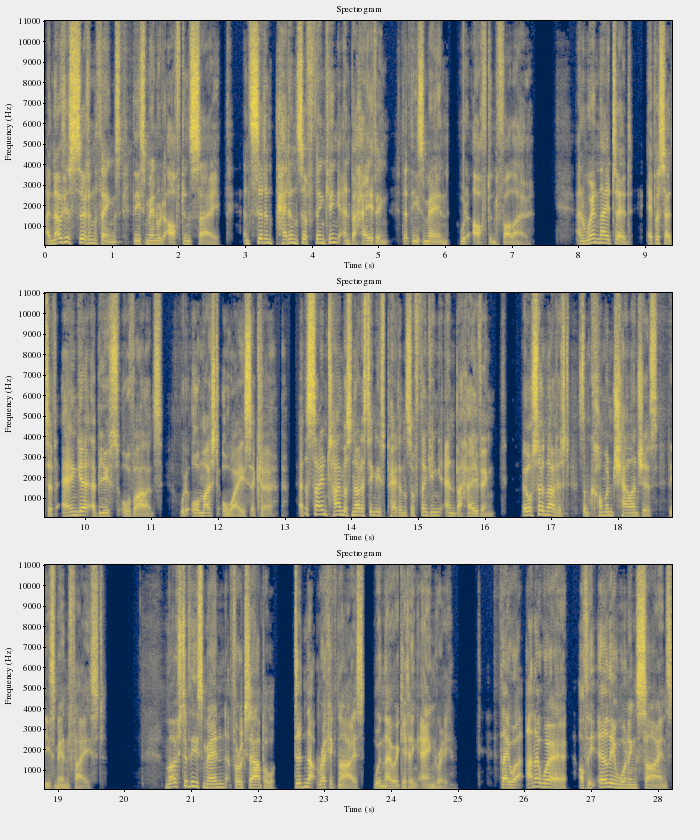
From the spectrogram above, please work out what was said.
I noticed certain things these men would often say, and certain patterns of thinking and behaving that these men would often follow. And when they did, episodes of anger, abuse, or violence would almost always occur. At the same time as noticing these patterns of thinking and behaving, I also noticed some common challenges these men faced. Most of these men, for example, did not recognize when they were getting angry. They were unaware of the early warning signs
